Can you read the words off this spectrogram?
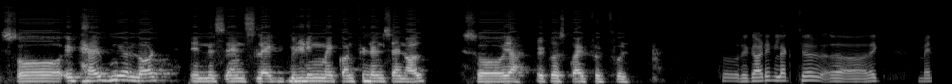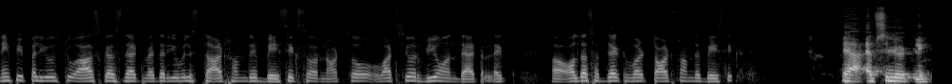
So it helped me a lot in the sense like building my confidence and all. So yeah, it was quite fruitful. So regarding lecture, uh, like many people used to ask us that whether you will start from the basics or not. So what's your view on that? Like uh, all the subjects were taught from the basics? Yeah, absolutely.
